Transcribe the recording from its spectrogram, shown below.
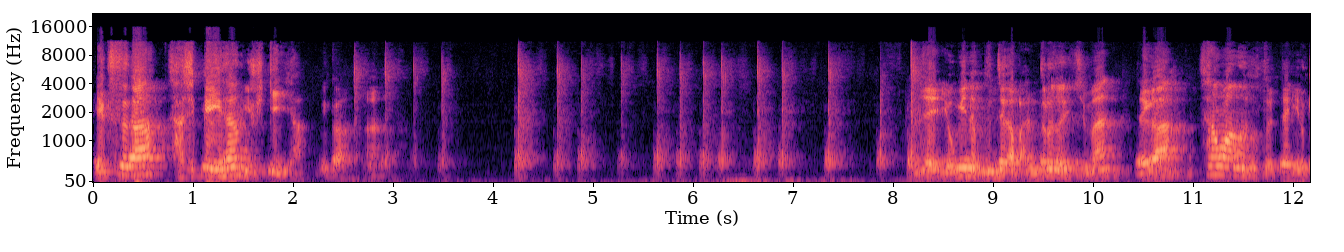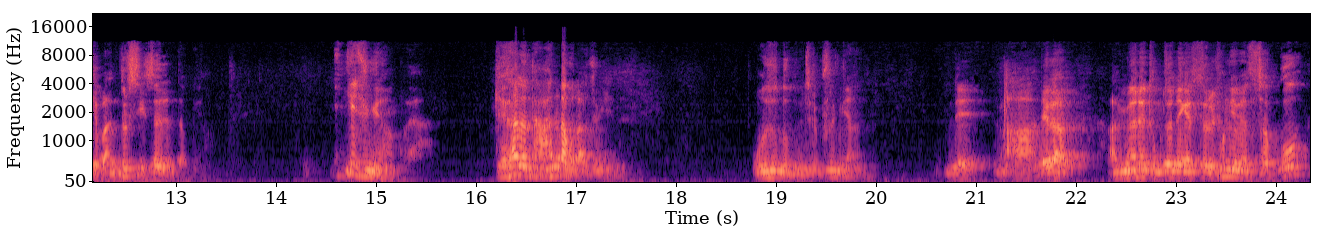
x가 40개 이상, 60개 이하. 그러니까 어. 이제 여기는 문제가 만들어져 있지만 내가 상황을 줬을 때 이렇게 만들 수 있어야 된다고요. 이게 중요한 거야. 계산은 다 한다고 나중에는. 어느 정도 문제를 풀면. 근데 아 내가 앞면에 동전의 개수를 형님에서 잡고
